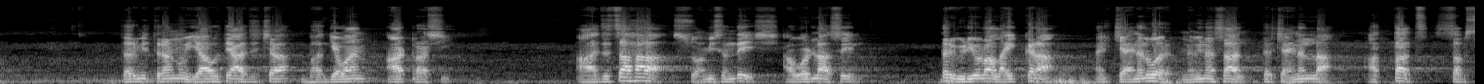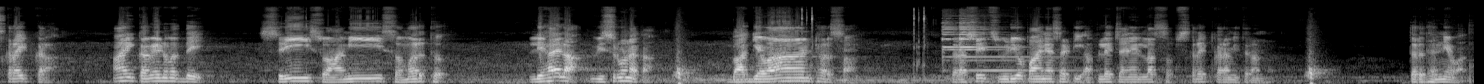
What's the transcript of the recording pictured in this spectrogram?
तर मित्रांनो या होत्या आजच्या भाग्यवान आठ राशी. आजचा हा स्वामी संदेश आवडला असेल तर व्हिडिओला लाईक करा आणि चॅनलवर नवीन असाल तर चॅनलला आत्ताच सबस्क्राईब करा. आणि कमेंटमध्ये श्री स्वामी समर्थ लिहायला विसरू नका. भाग्यवान ठरसाल तर असेच व्हिडिओ पाहण्यासाठी आपल्या चॅनलला सबस्क्राईब करा मित्रांनो. तर धन्यवाद.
